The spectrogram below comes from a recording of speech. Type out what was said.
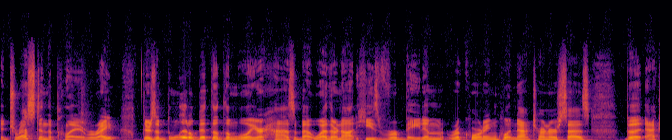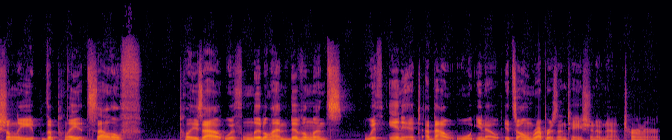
addressed in the play, right? There's a little bit that the lawyer has about whether or not he's verbatim recording what Nat Turner says, but actually the play itself plays out with little ambivalence within it about you know its own representation of Nat Turner.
